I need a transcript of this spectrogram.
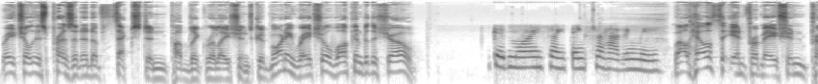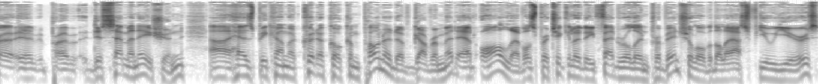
Rachel is president of Thexton Public Relations. Good morning, Rachel. Welcome to the show. Good morning, Sorry, Thanks for having me. Well, health information uh, dissemination uh, has become a critical component of government at all levels, particularly federal and provincial, over the last few years.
